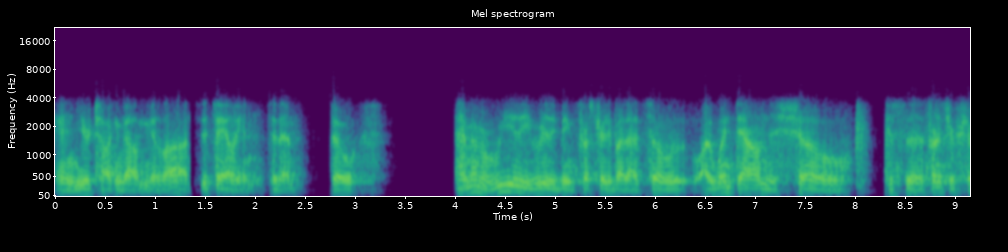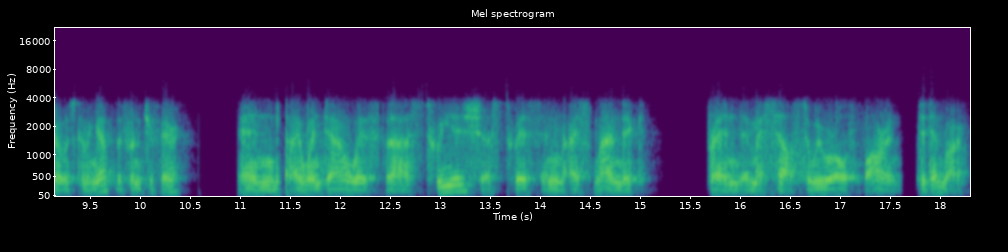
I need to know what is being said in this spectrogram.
and you're talking about Milan. It's alien to them. So I remember really, really being frustrated by that. So I went down the show because the furniture show was coming up, the furniture fair, and I went down with Swedish, a Swiss, and Icelandic friend and myself. So we were all foreign to Denmark,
